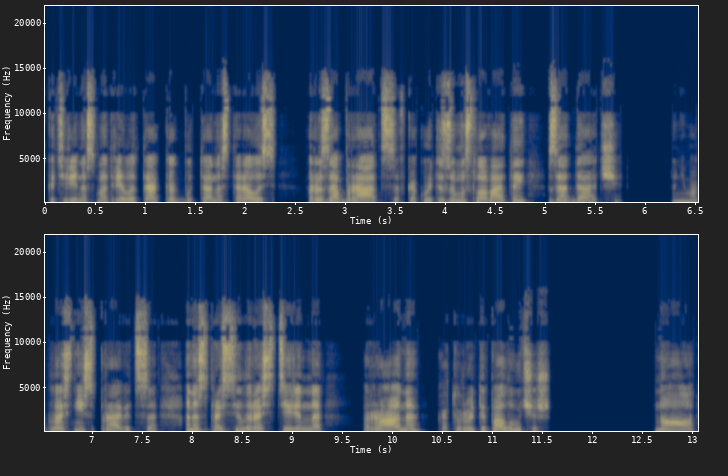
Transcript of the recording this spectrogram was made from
Катерина смотрела так, как будто она старалась разобраться в какой-то замысловатой задаче, но не могла с ней справиться. Она спросила растерянно, «Рана, которую ты получишь?» «Но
